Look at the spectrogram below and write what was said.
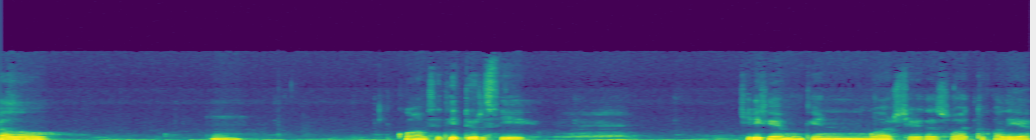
halo hmm. gue gak bisa tidur sih. Jadi kayak mungkin gue harus cerita sesuatu kali ya.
